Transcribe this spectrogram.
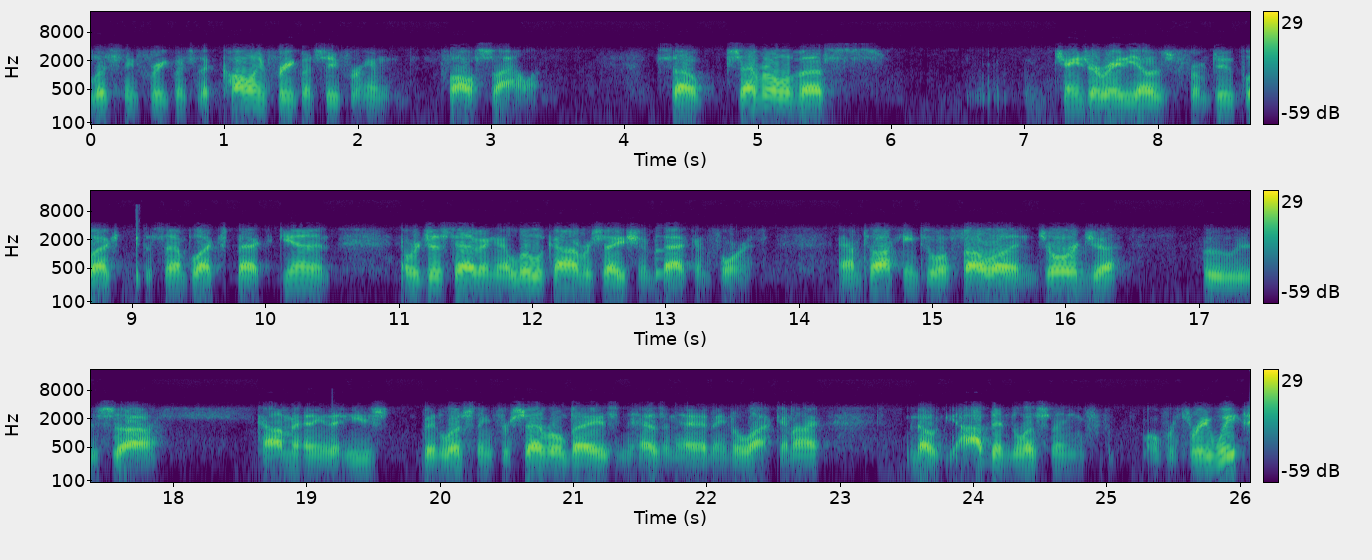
listening frequency, the calling frequency for him falls silent. So several of us change our radios from duplex to simplex back again, and we're just having a little conversation back and forth. And I'm talking to a fellow in Georgia who's uh, commenting that he's been listening for several days and hasn't had any luck. And I know I've been listening for over three weeks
